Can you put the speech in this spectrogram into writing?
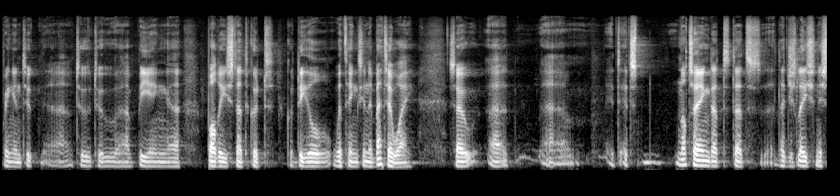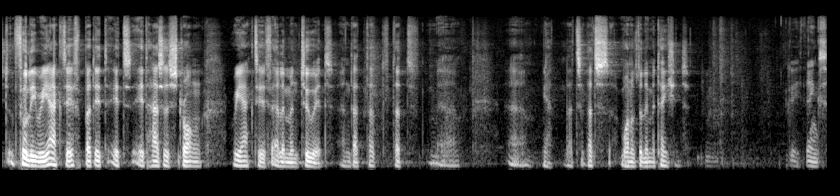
bring into uh, to, to uh, being uh, bodies that could, could deal with things in a better way. So it, it's not saying that, that legislation is fully reactive, but it, it, it has a strong reactive element to it, and that, that, that uh, yeah, that's, that's one of the limitations. Okay, thanks.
